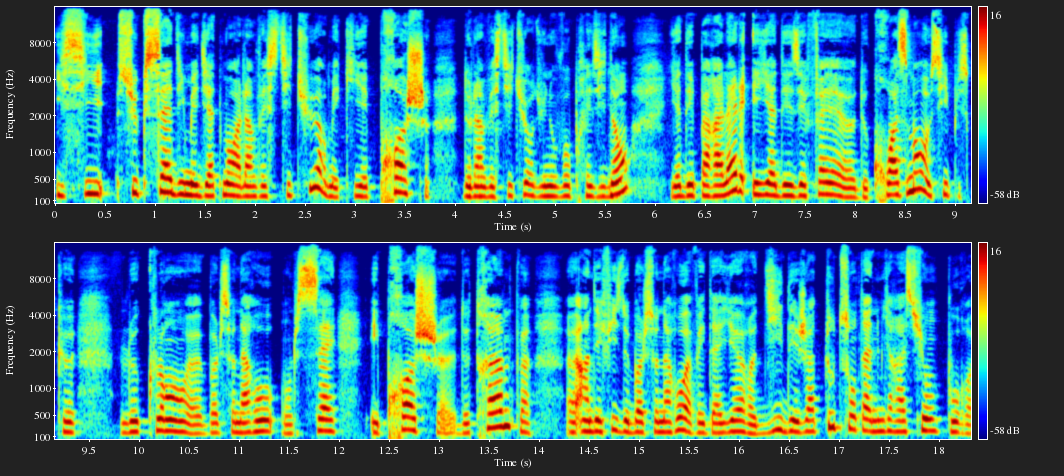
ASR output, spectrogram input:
ici, succède immédiatement à l'investiture, mais qui est proche de l'investiture du nouveau président. Il y a des parallèles et il y a des effets de croisement aussi, puisque le clan euh, Bolsonaro, on le sait, est proche euh, de Trump. Euh, un des fils de Bolsonaro avait d'ailleurs dit déjà toute son admiration pour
